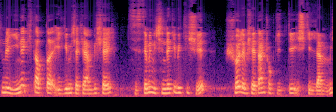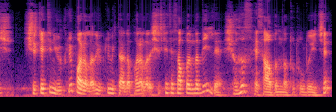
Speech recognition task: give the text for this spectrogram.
Şimdi yine kitapta ilgimi çeken bir şey, sistemin içindeki bir kişi şöyle bir şeyden çok ciddi işkillenmiş. Şirketin yüklü paraları, yüklü miktarda paraları şirket hesaplarında değil de şahıs hesabında tutulduğu için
